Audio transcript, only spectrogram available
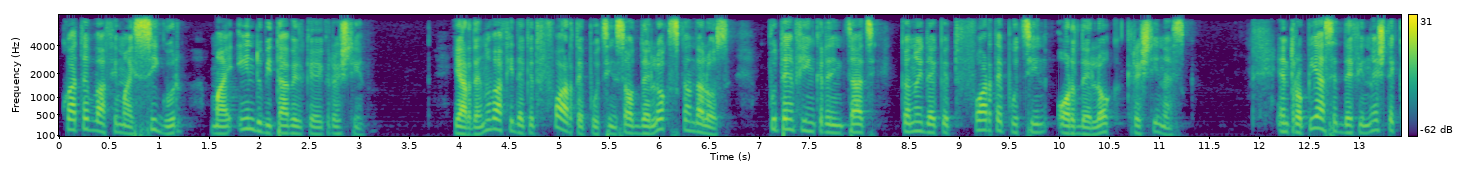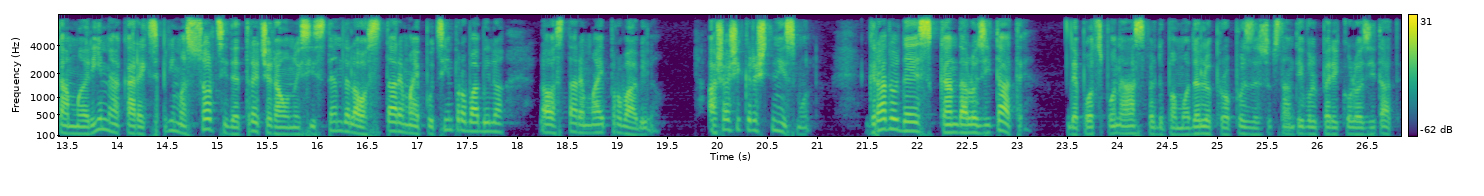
cu atât va fi mai sigur, mai indubitabil că e creștin. Iar de nu va fi decât foarte puțin sau deloc scandalos, putem fi încredințați că nu-i decât foarte puțin ori deloc creștinesc. Entropia se definește ca mărimea care exprimă sorții de trecere a unui sistem de la o stare mai puțin probabilă la o stare mai probabilă. Așa și creștinismul. Gradul de scandalozitate, de pot spune astfel după modelul propus de substantivul periculozitate,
